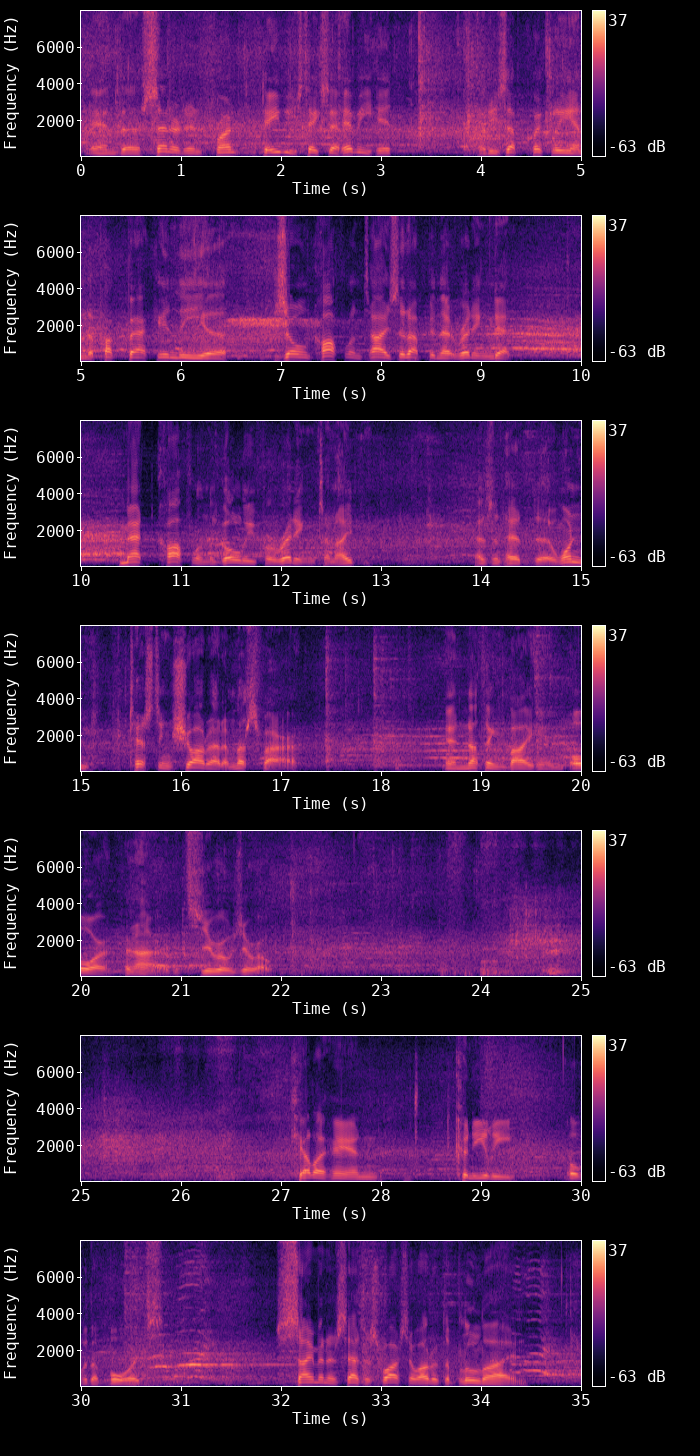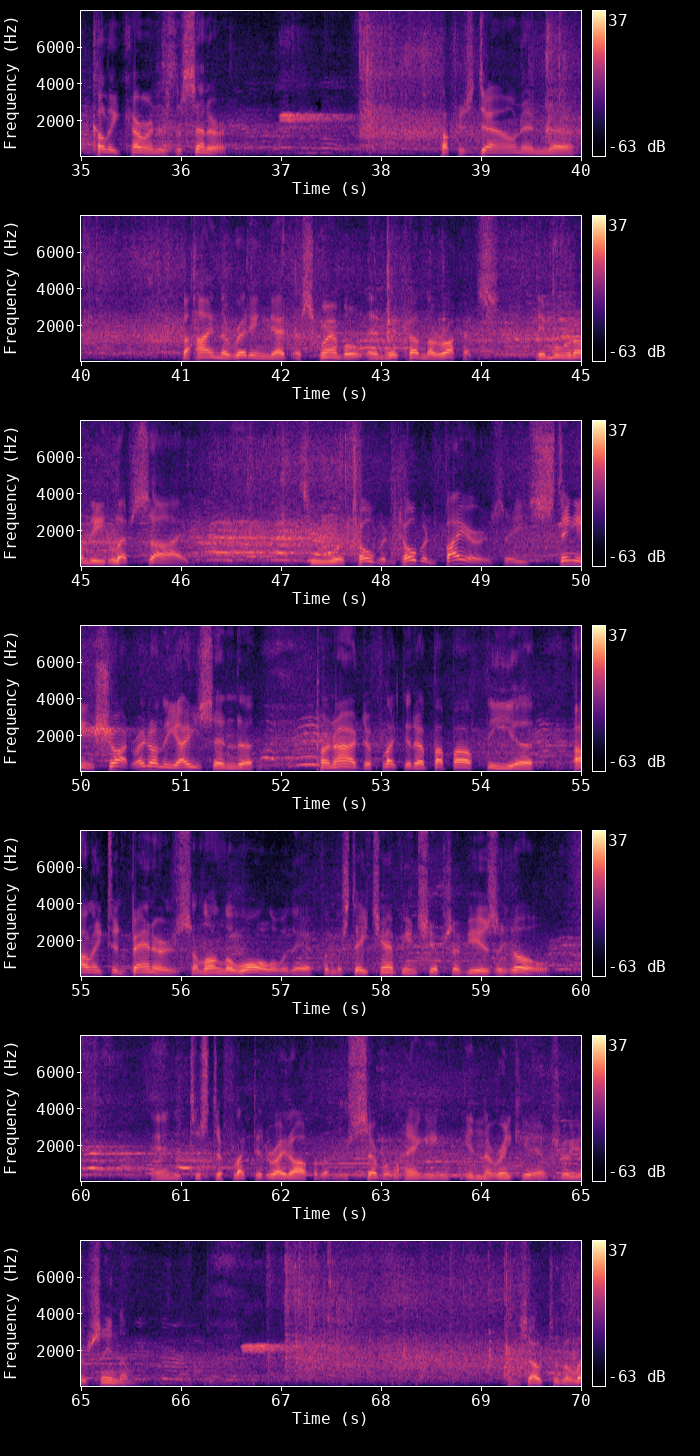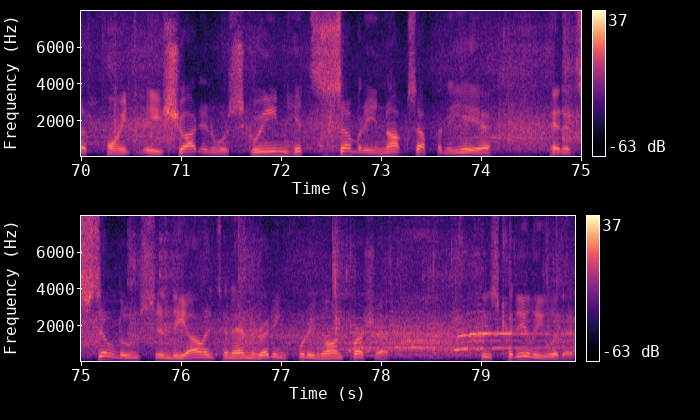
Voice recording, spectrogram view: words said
and uh, centered in front. Davies takes a heavy hit, but he's up quickly and the puck back in the uh, zone. Coughlin ties it up in that Reading net. Matt Coughlin, the goalie for Reading tonight, hasn't had uh, one testing shot at him thus far. And nothing by him or Pennard. It's 0 0. Callahan, Keneally over the boards. Simon and Santaswaso out at the blue line. Cully Curran is the center. Puck is down and uh, behind the Reading net, a scramble, and here come the Rockets. They move it on the left side to uh, Tobin. Tobin fires a stinging shot right on the ice, and uh, Pennard deflected up, up off the uh, Arlington banners along the wall over there from the state championships of years ago. And it just deflected right off of them. There's several hanging in the rink here. I'm sure you've seen them. Comes out to the left point. A shot into a screen, hits somebody, knocks up in the air, and it's still loose in the Arlington end. Reading putting on pressure. Here's Keneally with it.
